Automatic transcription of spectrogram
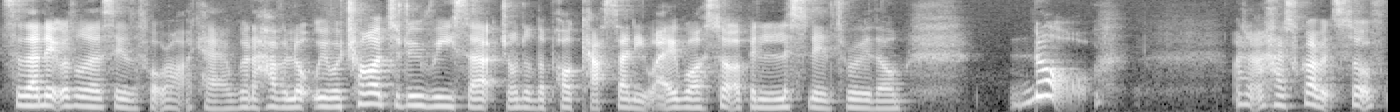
So then it was one of those things I thought, right, okay, I'm going to have a look. We were trying to do research on other podcasts anyway, where I sort of been listening through them. Not, I don't know how to describe it. Sort of,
